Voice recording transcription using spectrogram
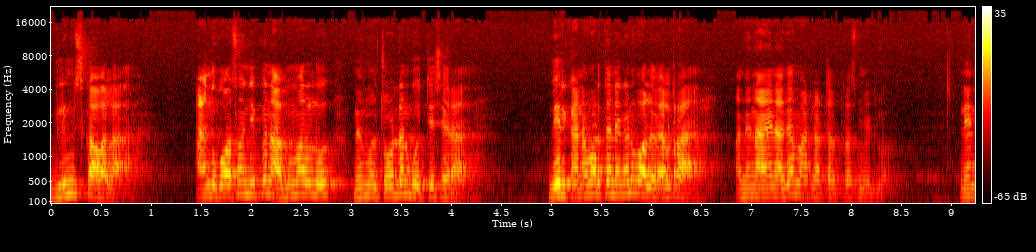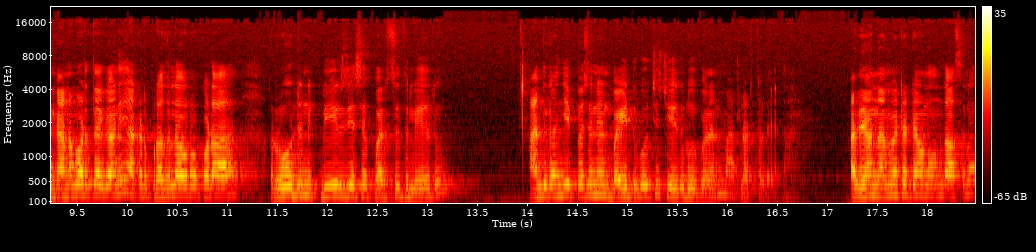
గ్లిమ్స్ కావాలా? అందుకోసం చెప్పిన అభిమానులు మిమ్మల్ని చూడడానికి వచ్చేసారా? మీరు కనబడితేనే కానీ వాళ్ళు వెళ్ళరా? అని నేను ఆయన అదే మాట్లాడతాడు ప్రెస్ మీట్లో నేను కనబడితే కానీ అక్కడ ప్రజలు ఎవరు కూడా రోడ్డుని క్లియర్ చేసే పరిస్థితి లేదు. అందుకని చెప్పేసి నేను బయటకు వచ్చి చేతులు ఊపానని మాట్లాడతాడు ఆయన. అదేమన్నా నమ్మేటట్టు ఏమైనా ఉందా అసలు?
